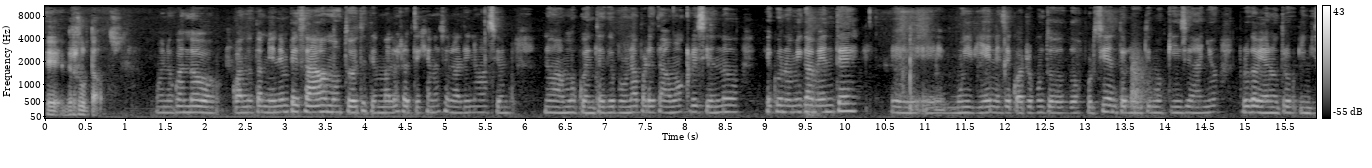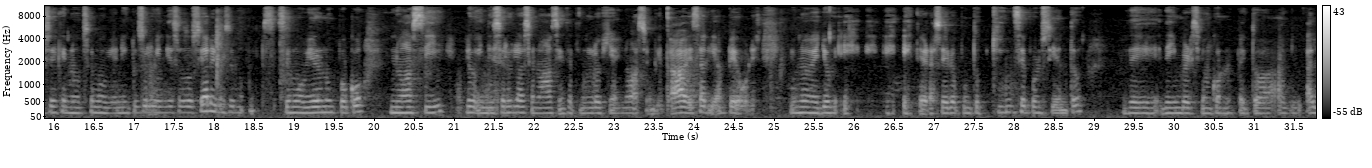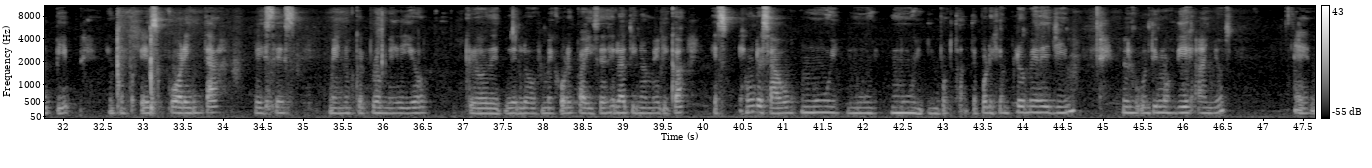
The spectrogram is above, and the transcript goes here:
eh, resultados? Bueno, cuando, cuando también empezábamos todo este tema de la Estrategia Nacional de Innovación, nos damos cuenta que por una parte estábamos creciendo económicamente eh, muy bien, ese 4.2% en los últimos 15 años, pero que habían otros índices que no se movían, incluso los índices sociales no se, se movieron un poco, no así los índices relacionados a ciencia, tecnología e innovación, que cada vez salían peores. Y uno de ellos es, este era 0.15% de, de inversión con respecto al, al PIB, entonces es 40 veces menos que el promedio creo, de, de, los mejores países de Latinoamérica es, es, un rezago muy, muy, muy importante. Por ejemplo, Medellín en los últimos 10 años eh,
